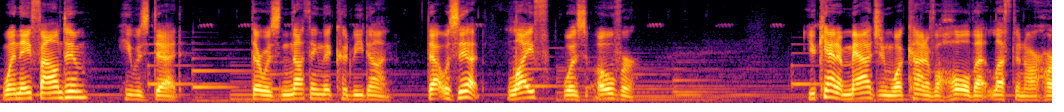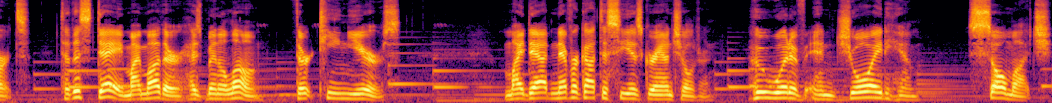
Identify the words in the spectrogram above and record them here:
When they found him, he was dead. There was nothing that could be done. That was it. Life was over. You can't imagine what kind of a hole that left in our hearts. To this day, my mother has been alone 13 years. My dad never got to see his grandchildren, who would have enjoyed him so much.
